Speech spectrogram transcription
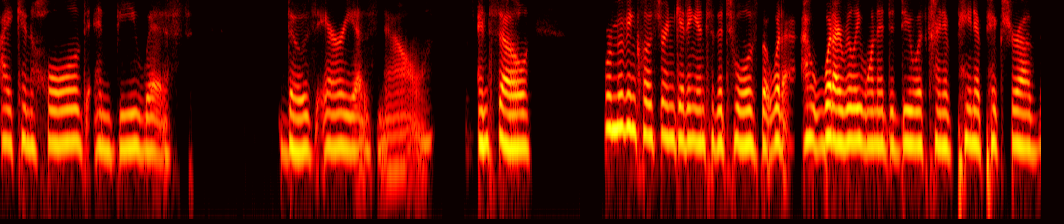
I can hold and be with those areas now. And so we're moving closer and getting into the tools but what I, what I really wanted to do was kind of paint a picture of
